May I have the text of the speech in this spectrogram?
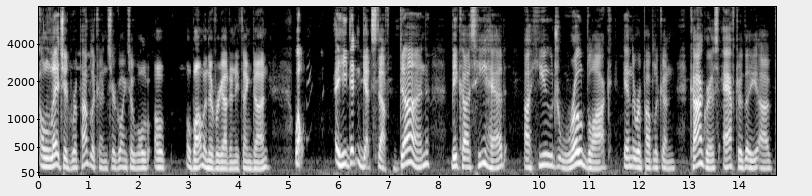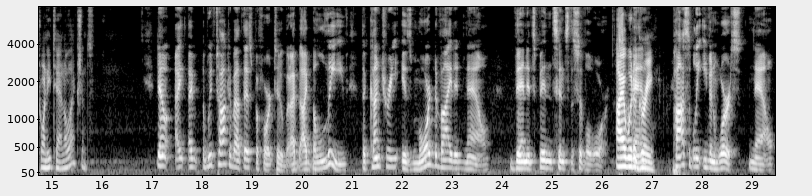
alleged Republicans are going to well, oh, Obama never got anything done. Well, he didn't get stuff done because he had a huge roadblock in the Republican Congress after the uh, 2010 elections. Now, I, I, we've talked about this before too, but I, I believe the country is more divided now than it's been since the Civil War. I would and agree. Possibly even worse now,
